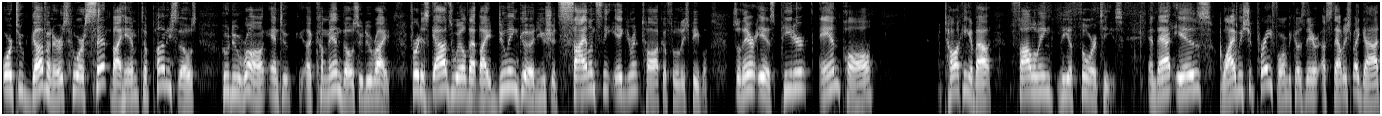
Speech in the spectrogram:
or to governors who are sent by him to punish those who do wrong and to uh, commend those who do right. For it is God's will that by doing good you should silence the ignorant talk of foolish people. So there is Peter and Paul talking about following the authorities and that is why we should pray for them because they're established by God.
